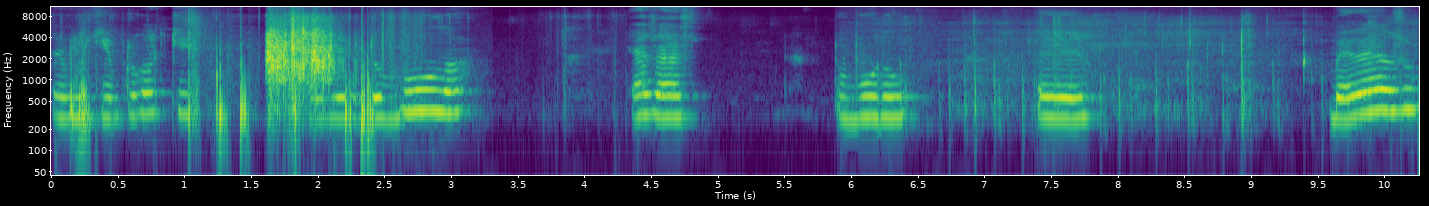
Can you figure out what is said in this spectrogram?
це мої блоки. Я добула. Я зараз добуду е, березу.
